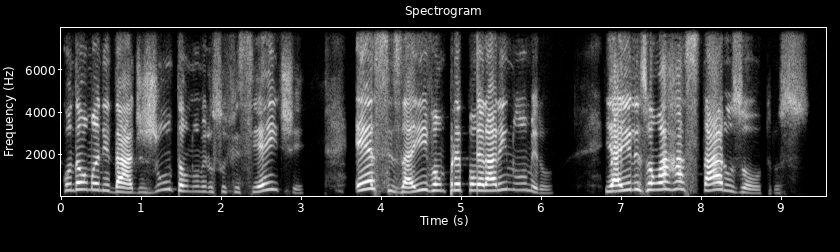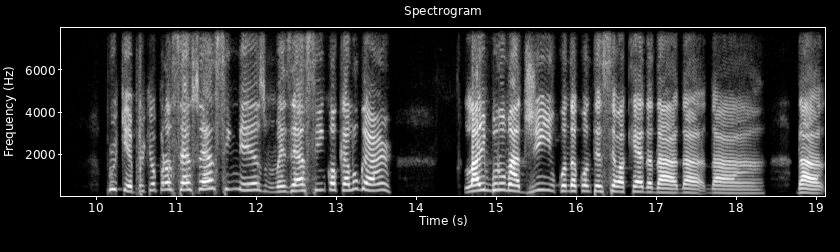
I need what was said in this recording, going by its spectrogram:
quando a humanidade junta um número suficiente, esses aí vão preponderar em número. E aí eles vão arrastar os outros. Por quê? Porque o processo é assim mesmo, mas é assim em qualquer lugar. Lá em Brumadinho, quando aconteceu a queda da, da, da, da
